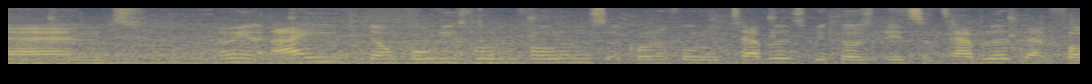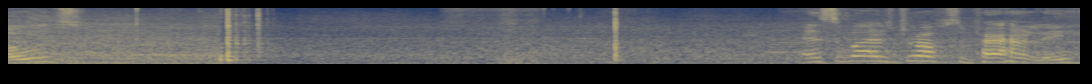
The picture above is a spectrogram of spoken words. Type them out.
And I mean, I don't call these foldable phones, I call them foldable tablets because it's a tablet that folds and survives drops apparently.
